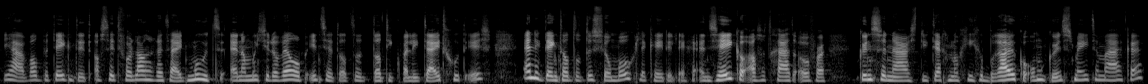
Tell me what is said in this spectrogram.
ja, wat betekent dit als dit voor langere tijd moet? En dan moet je er wel op inzetten dat, dat die kwaliteit goed is. En ik denk dat er dus veel mogelijkheden liggen. En zeker als het gaat over kunstenaars die technologie gebruiken om kunst mee te maken...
